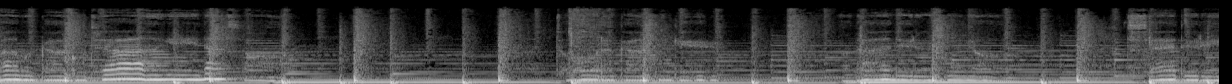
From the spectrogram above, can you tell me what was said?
감옥가 고장이 나서 돌아가던 길 넌 하늘을 보며 새들이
